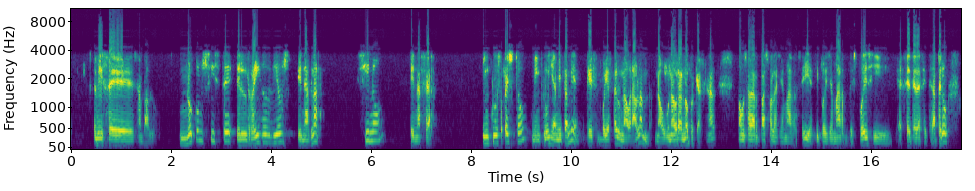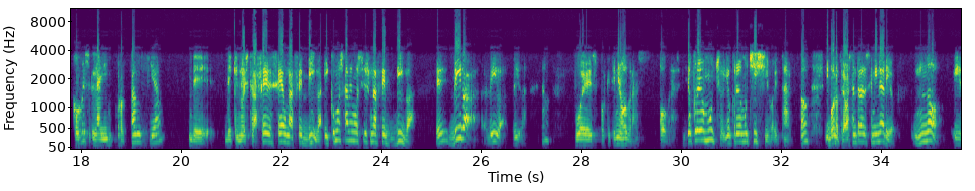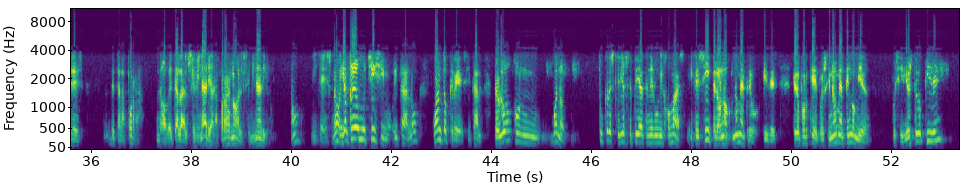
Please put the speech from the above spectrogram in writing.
dice San Pablo, no consiste el reino de Dios en hablar, sino en hacer. Incluso esto me incluye a mí también, que voy a estar una hora hablando. No, una hora no, porque al final vamos a dar paso a las llamadas, ¿eh? y aquí puedes llamar después, y etcétera, etcétera. Pero, ¿cómo es la importancia de, que nuestra fe sea una fe viva? ¿Y cómo sabemos si es una fe viva? ¿Eh? ¡Viva! ¡Viva! ¡Viva! Pues porque tiene obras, obras. Yo creo mucho, yo creo muchísimo y tal, ¿no? Y bueno, ¿pero vas a entrar al seminario? No. Y dices, vete a la porra no, vete al, seminario, a la porra no, al seminario, ¿no? dices, no, yo creo muchísimo y tal, ¿no? ¿Cuánto crees y tal? Pero luego con, bueno, ¿tú crees que Dios te pide tener un hijo más? Y dices, sí, pero no, no me atrevo. Y dices, ¿pero por qué? Pues si no me tengo miedo. Pues si Dios te lo pide,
